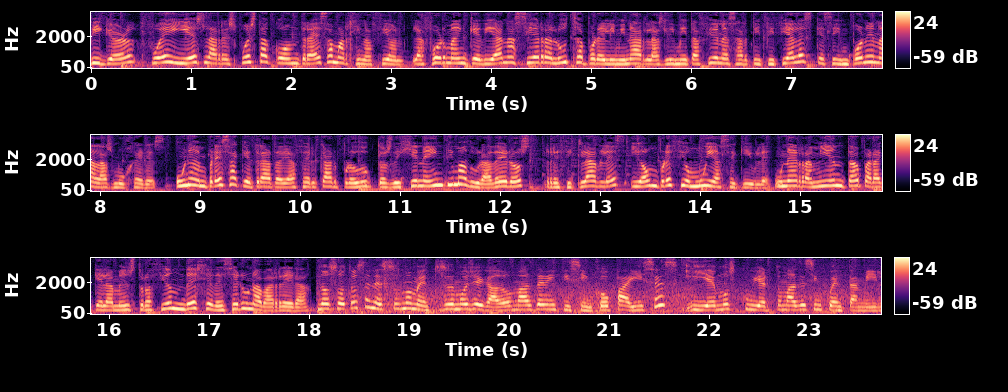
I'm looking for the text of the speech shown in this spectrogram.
Big Girl fue y es la respuesta contra esa marginación, la forma en que Diana Sierra lucha por eliminar las limitaciones artificiales que se imponen a las mujeres. Una empresa que trata de acercar productos de higiene íntima duraderos, reciclables y a un precio muy asequible. Una herramienta para que la menstruación deje de ser una barrera. Nosotros en estos momentos hemos llegado a más de 25 países y hemos cubierto más de 50 mil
